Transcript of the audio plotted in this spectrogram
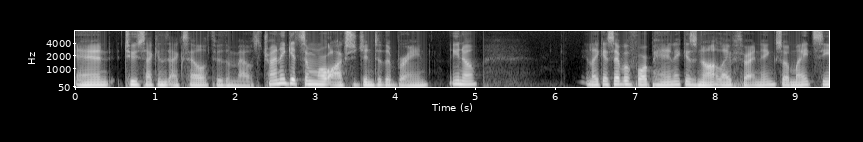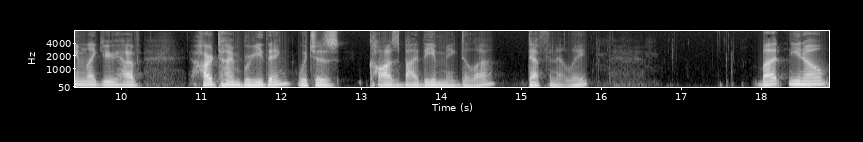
and two seconds exhale through the mouth, trying to get some more oxygen to the brain. You know, like I said before, panic is not life threatening. So it might seem like you have a hard time breathing, which is caused by the amygdala definitely. But, you know,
